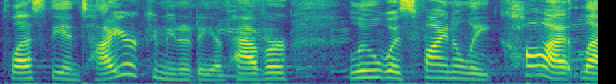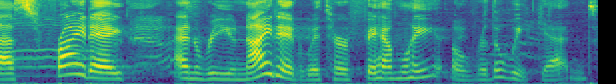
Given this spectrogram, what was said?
plus the entire community of Havre, Lou was finally caught last Friday and reunited with her family over the weekend.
